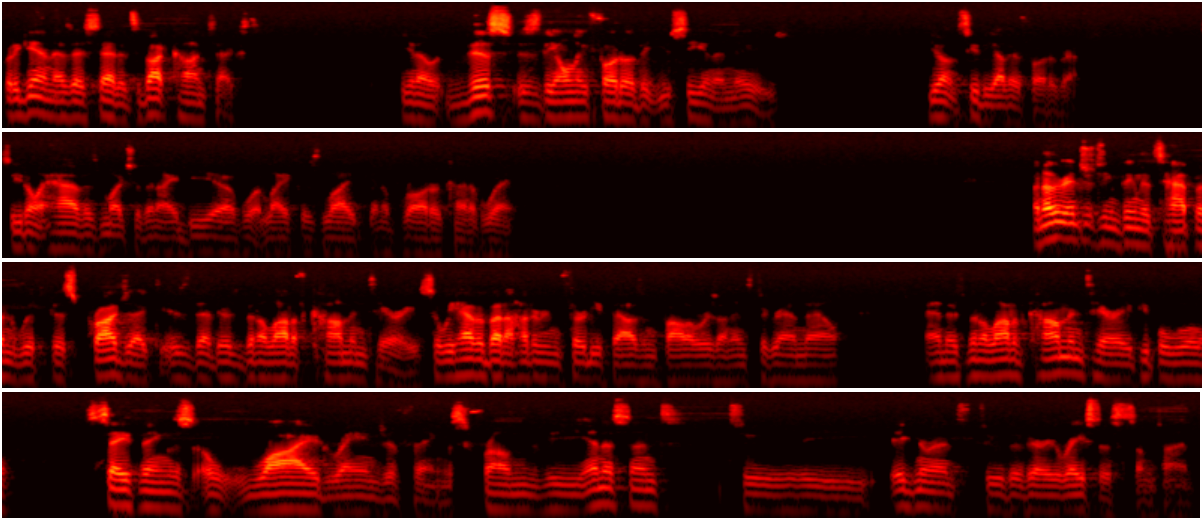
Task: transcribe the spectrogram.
But again, as I said, it's about context. You know, this is the only photo that you see in the news. You don't see the other photographs. So you don't have as much of an idea of what life is like in a broader kind of way. Another interesting thing that's happened with this project is that there's been a lot of commentary. So we have about 130,000 followers on Instagram now, and there's been a lot of commentary. People will say things, a wide range of things, from the innocent to the ignorant to the very racist sometimes.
